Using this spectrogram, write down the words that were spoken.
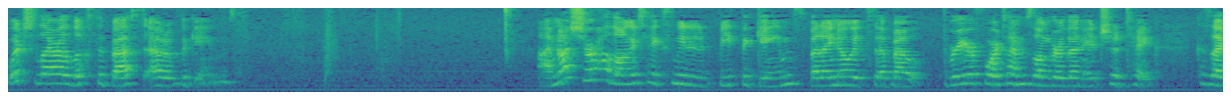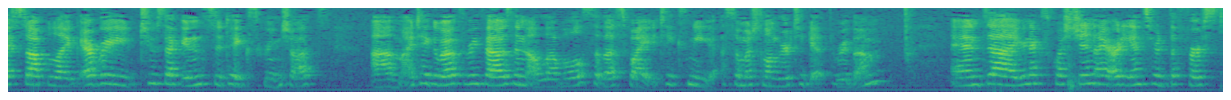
Which Lara looks the best out of the games? I'm not sure how long it takes me to beat the games, but I know it's about three or four times longer than it should take because I stop like every two seconds to take screenshots. Um, I take about 3,000 a level, so that's why it takes me so much longer to get through them. And uh, your next question, I already answered the first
